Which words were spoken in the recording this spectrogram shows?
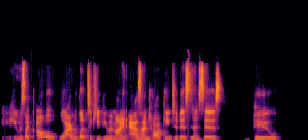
he was like oh well i would love to keep you in mind as i'm talking to businesses who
